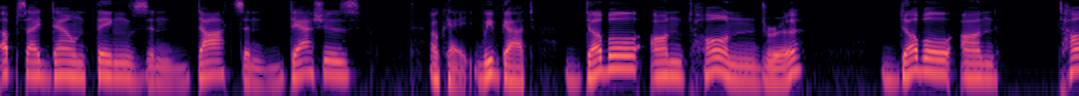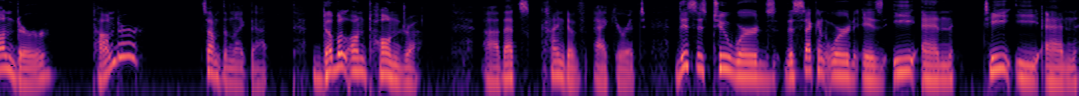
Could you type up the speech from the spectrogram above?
upside down things and dots and dashes. Okay, we've got double entendre, double entendre, tonder? Something like that. Double entendre. Uh, that's kind of accurate. This is two words. The second word is E N T E N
